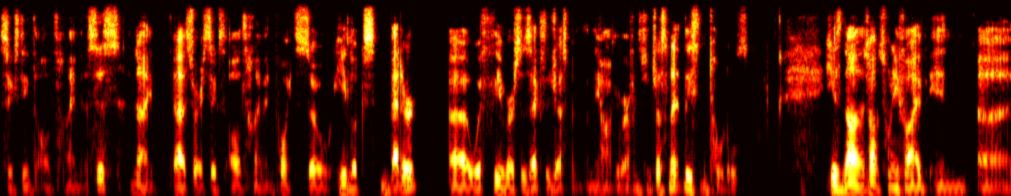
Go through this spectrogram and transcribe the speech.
16th all time in assists, ninth, uh, sorry, sixth all time in points. So he looks better uh, with the versus X adjustment than the hockey reference adjustment, at least in totals. He is not in the top 25 in uh,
